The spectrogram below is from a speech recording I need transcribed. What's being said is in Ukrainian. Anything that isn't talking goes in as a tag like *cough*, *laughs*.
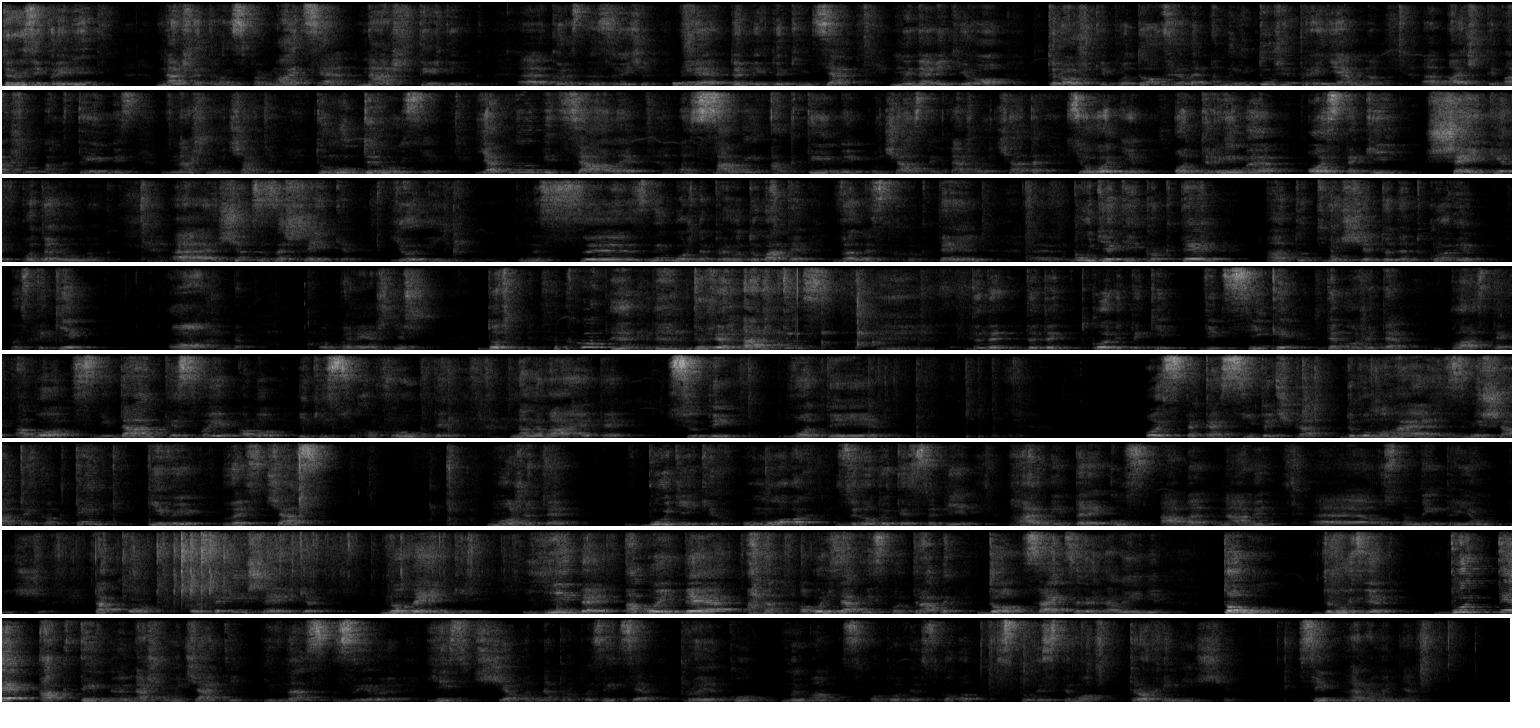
Друзі, привіт! Наша трансформація, наш тиждень е, корисних звичок вже добіг до кінця. Ми навіть його трошки подовжили, а мені дуже приємно е, бачити вашу активність в нашому чаті. Тому, друзі, як ми обіцяли, е, самий активний учасник нашого чата сьогодні отримає ось такий шейкер в подарунок. Що це за шейкер? З, з ним можна приготувати велес-коктейль, е, будь-який коктейль. А тут є ще додаткові ось такі о, обережніш. *laughs* Дуже гарно. Додаткові такі відсіки, де можете класти або сніданки свої, або якісь сухофрукти. Наливаєте сюди води. Ось така сіточка допомагає змішати коктейль, і ви весь час можете в будь-яких умовах зробити собі гарний перекус або навіть е, основний прийом піші. Так от, ось такий шейкер, новенький, їде або йде, *laughs* або якось потрапить до Зайцевої Галині. Тому, друзі, будьте активними в нашому чаті. І в нас з Ірою є ще одна пропозиція, про яку ми вам обов'язково сповістимо трохи нижче. Всім гарного дня!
